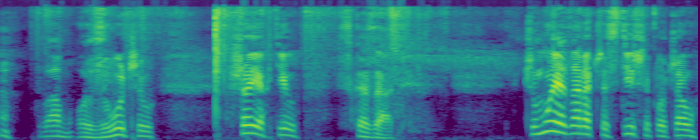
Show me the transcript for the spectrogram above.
вам озвучив. Що я хотів сказати? Чому я зараз частіше почав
